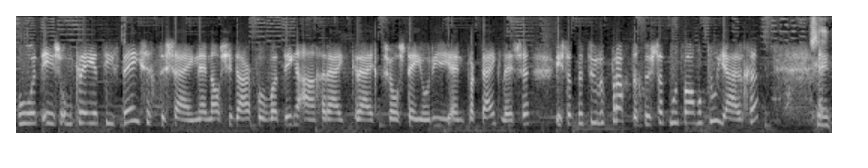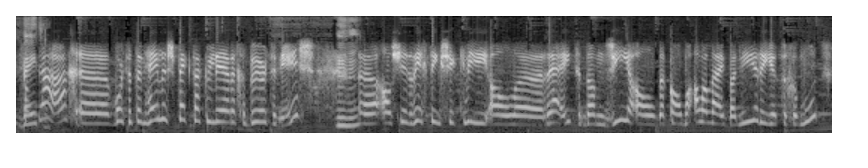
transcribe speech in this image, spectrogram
hoe het is om creatief bezig te zijn. En als je daarvoor wat dingen aangereikt krijgt, zoals theorie en praktijklessen, is dat natuurlijk prachtig. Dus dat moeten we allemaal toejuichen. Zeker weten. Vandaag eh, wordt het een hele spectaculaire gebeurtenis. Mhm. Eh, als je richting circuit al eh, rijdt, dan zie je al, daar komen allerlei banieren je tegemoet.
